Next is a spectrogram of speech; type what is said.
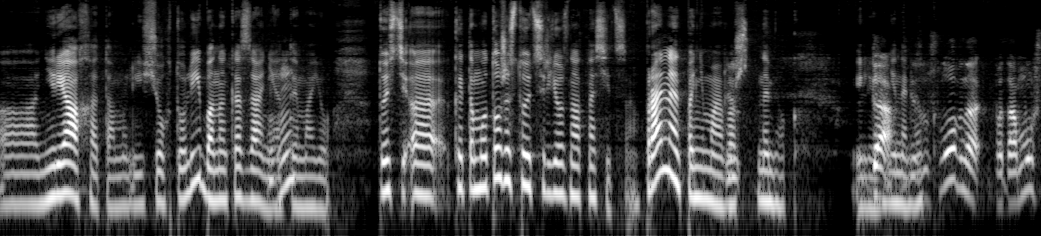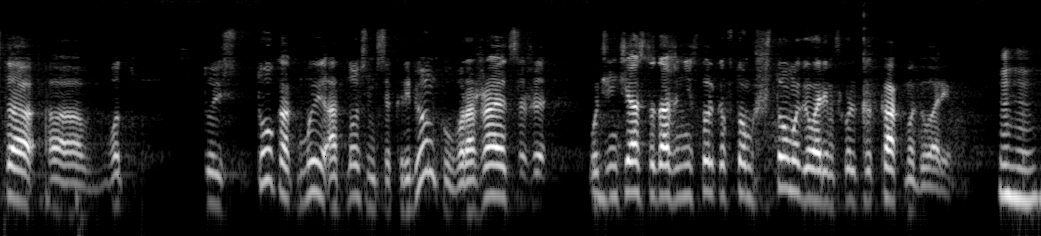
неряха там или еще кто-либо, наказание угу. ты мое. То есть к этому тоже стоит серьезно относиться. Правильно я понимаю ваш намек? Или да, не намек? безусловно, потому что вот то есть то, как мы относимся к ребенку, выражается же очень часто даже не столько в том, что мы говорим, сколько как мы говорим. Угу.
